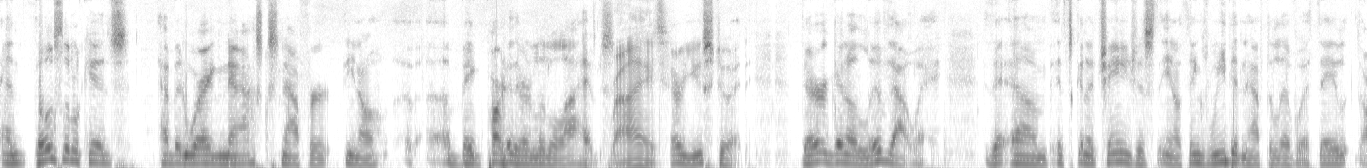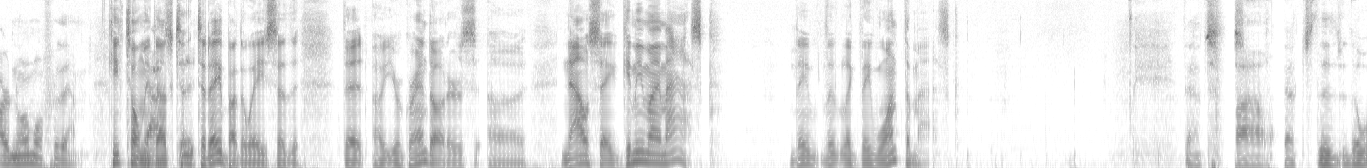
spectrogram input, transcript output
and those little kids have been wearing masks now for you know a, a big part of their little lives. Right. They're used to it. They're going to live that way. They, um, it's going to change as you know things we didn't have to live with. They are normal for them. Keith told me That's that t- gonna- today, by the way. He said that, that uh, your granddaughters uh, now say, Give me my mask. They, they like they want the mask. That's Wow. That's the the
